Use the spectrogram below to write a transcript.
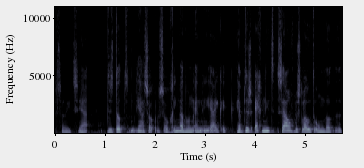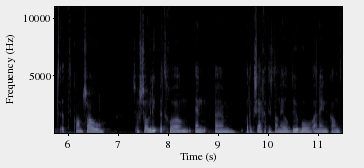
zoiets, ja. Dus dat, ja, zo, zo ging dat doen. En ja, ik, ik heb dus echt niet zelf besloten, omdat het, het kwam zo, zo, zo liep het gewoon. En ehm, wat ik zeg, het is dan heel dubbel. Aan de ene kant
